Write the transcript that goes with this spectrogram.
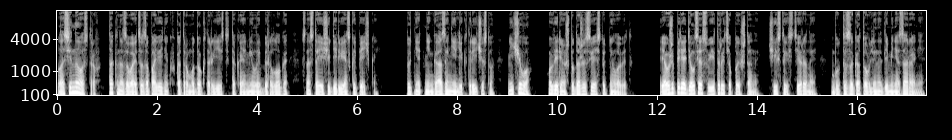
Лосиный остров, так называется заповедник, в котором у доктора есть такая милая берлога с настоящей деревенской печкой. Тут нет ни газа, ни электричества, ничего. Уверен, что даже связь тут не ловит. Я уже переоделся в свитер и теплые штаны, чистые, стиранные, будто заготовленные для меня заранее.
